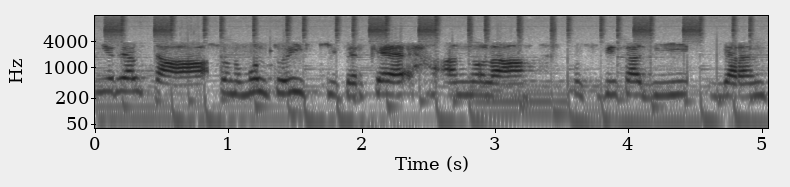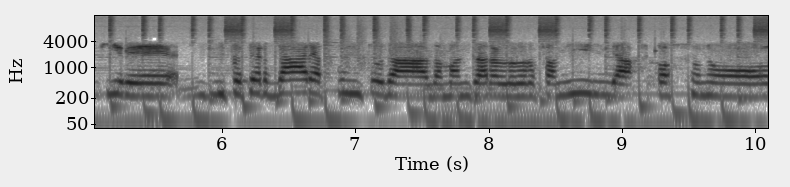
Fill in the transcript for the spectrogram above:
in realtà sono molto ricchi perché hanno la possibilità di garantire, di poter dare appunto da, da mangiare alla loro famiglia, possono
